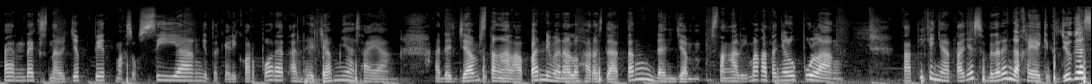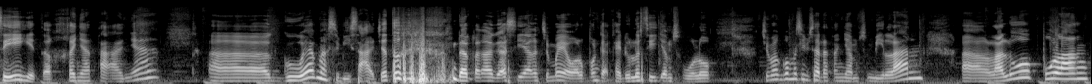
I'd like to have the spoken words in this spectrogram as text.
pendek, sandal jepit, masuk siang gitu kayak di corporate ada jamnya sayang. Ada jam setengah delapan di mana lo harus datang dan jam setengah lima katanya lo pulang. Tapi kenyataannya sebenarnya nggak kayak gitu juga sih gitu. Kenyataannya uh, gue masih bisa aja tuh datang agak siang cuma ya walaupun nggak kayak dulu sih jam 10 cuma gue masih bisa datang jam 9 uh, lalu pulang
